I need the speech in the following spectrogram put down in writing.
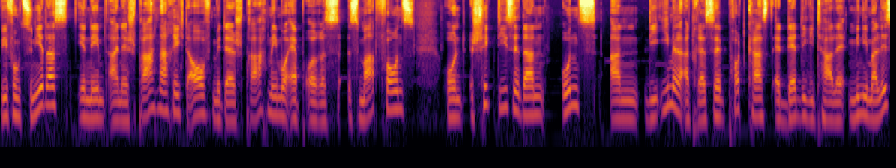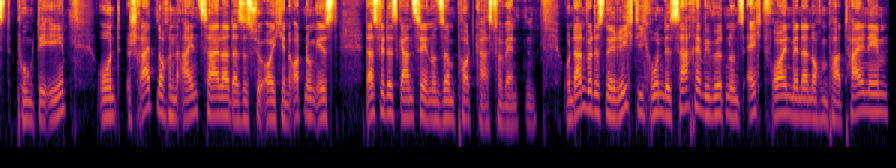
Wie funktioniert das? Ihr nehmt eine Sprachnachricht auf mit der Sprachmemo-App eures Smartphones und schickt diese dann uns an die E-Mail-Adresse podcast.derdigitale-minimalist.de und schreibt noch einen Einzeiler, dass es für euch in Ordnung ist, dass wir das Ganze in unserem Podcast verwenden. Und dann wird es eine richtig runde Sache. Wir würden uns echt freuen, wenn da noch ein paar teilnehmen.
